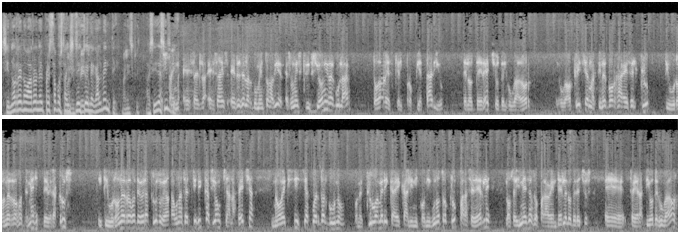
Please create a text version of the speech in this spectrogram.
si no renovaron el préstamo está inscrito inscrito. ilegalmente. Mal inscrito. Así de simple. Esa- esa es la- esa es- ese es el argumento, Javier. Es una inscripción irregular toda vez que el propietario de los derechos del jugador, el jugador Cristian Martínez Borja, es el club Tiburones Rojos de, Mex- de Veracruz. Y Tiburones Rojos de Veracruz le da una certificación que a la fecha no existe acuerdo alguno con el Club América de Cali ni con ningún otro club para cederle los seis meses o para venderle los derechos eh, federativos del jugador,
